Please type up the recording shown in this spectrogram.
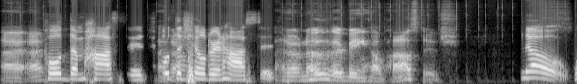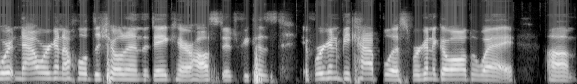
I, I, hold them hostage I hold the children hostage I don't know that they're being held hostage. No, we're now we're gonna hold the children in the daycare hostage because if we're gonna be capitalist, we're gonna go all the way. Um,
